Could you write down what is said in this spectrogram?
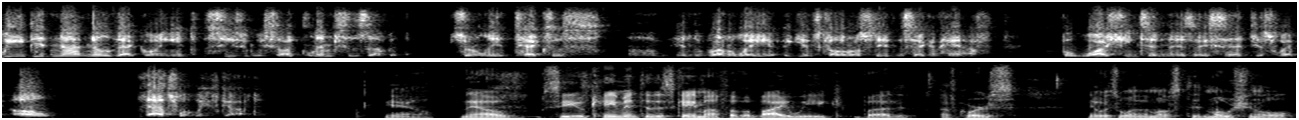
we did not know that going into the season. We saw glimpses of it, certainly at Texas, um, in the runaway against Colorado State in the second half. But Washington, as I said, just went, oh, that's what we've got. Yeah. Now, CU came into this game off of a bye week, but of course, it was one of the most emotional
